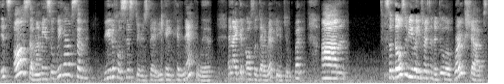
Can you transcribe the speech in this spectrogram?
it's awesome. I mean, so we have some beautiful sisters that you can connect with, and I can also direct you to. But um, so those of you who are interested in doula workshops,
